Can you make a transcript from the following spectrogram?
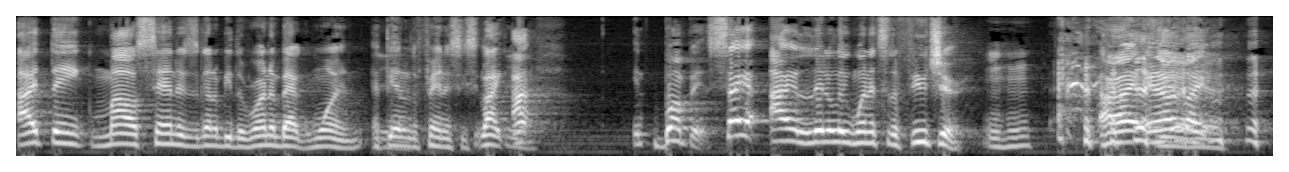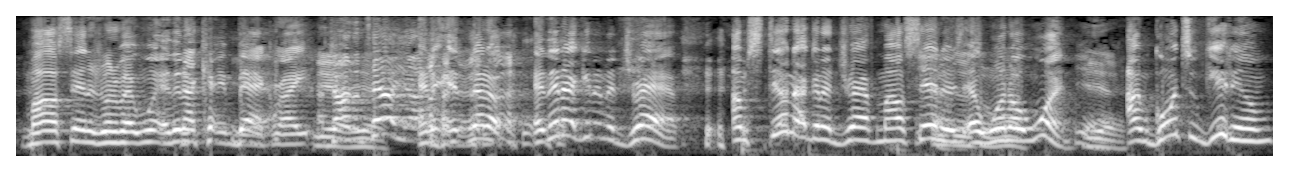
I think Miles Sanders is going to be the running back one at the end of the fantasy. se- Like Yeah. I bump it. Say I literally went into the future. Mm-hmm. All right, and I was like Miles Sanders running back one, and then I came back. Right. I'm trying to tell y'all. And, and- no, no. and then I get in the draft. I'm still not going to draft Miles Sanders at a one. 101. Yeah. I'm going to get him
